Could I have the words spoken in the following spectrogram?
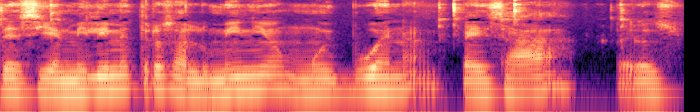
de 100 milímetros aluminio, muy buena, pesada, pero es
